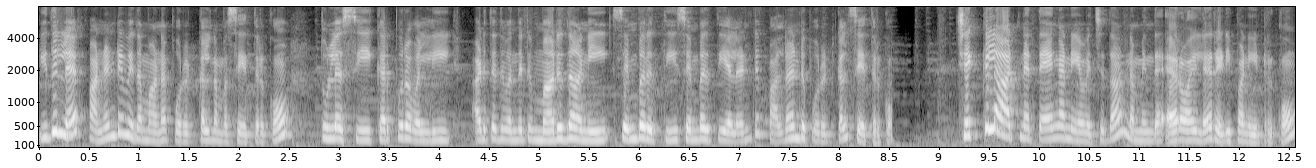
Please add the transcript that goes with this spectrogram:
இதில் பன்னெண்டு விதமான பொருட்கள் நம்ம சேர்த்துருக்கோம். துளசி கற்பூரவல்லி அடுத்தது வந்துட்டு மருதாணி செம்பருத்தி செம்பருத்தி இலன்ட்டு பன்னெண்டு பொருட்கள் சேர்த்துருக்கோம். செக்கில் ஆட்டின தேங்காய் எண்ணெயை வச்சு தான் நம்ம இந்த ஏர் ஆயிலை ரெடி பண்ணிகிட்டு இருக்கோம்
